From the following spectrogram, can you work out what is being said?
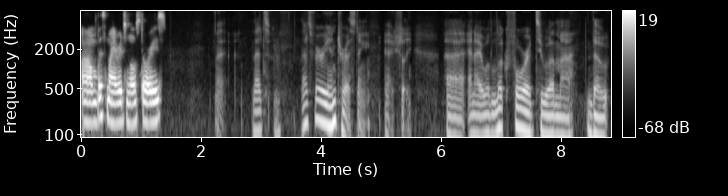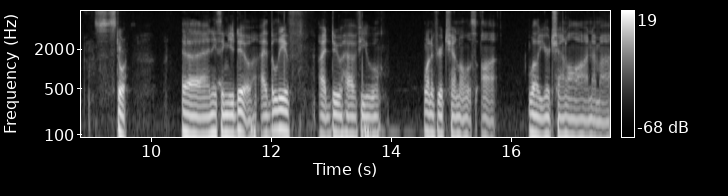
um, with my original stories. that's that's very interesting, actually. Uh, and I would look forward to um uh, the store. Uh, anything you do, I believe I do have you one of your channels on, well, your channel on um uh,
